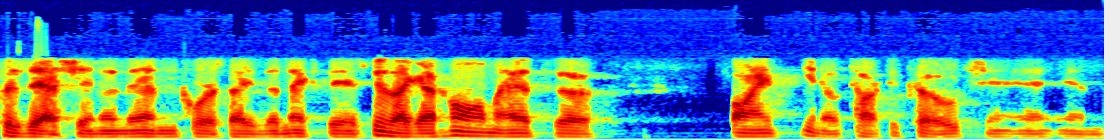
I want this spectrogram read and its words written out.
possession, and then of course I the next day as soon as I got home, I had to find you know talk to coach and and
